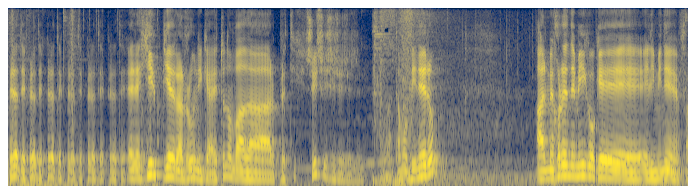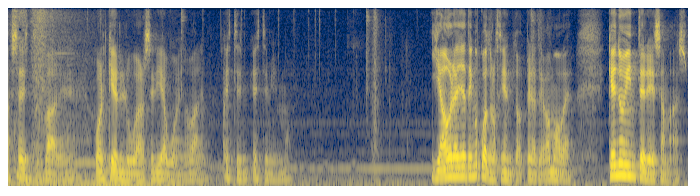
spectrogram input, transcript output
espérate, espérate, espérate, espérate, espérate, espérate. Elegir piedra rúnica. Esto nos va a dar prestigio. Sí, sí, sí, sí, sí. Gastamos dinero. Al mejor enemigo que eliminé. Facesti, vale. Cualquier lugar sería bueno, vale. Este, este mismo. Y ahora ya tengo 400. Espérate, vamos a ver. ¿Qué nos interesa más?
